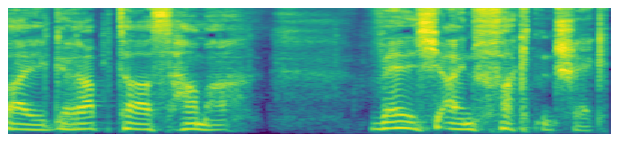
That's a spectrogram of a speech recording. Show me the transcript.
Bei Graptas Hammer. Welch ein Faktencheck.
